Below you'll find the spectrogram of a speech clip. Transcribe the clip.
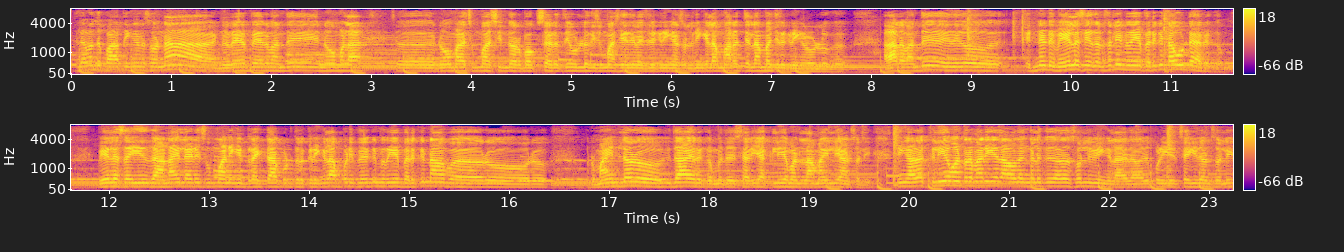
இதில் வந்து பார்த்தீங்கன்னு சொன்னால் நிறைய பேர் வந்து நார்மலாக நார்மலாக சும்மா சின்ன ஒரு பாக்ஸ் எடுத்து உள்ளுக்கு சும்மா செய்து வச்சிருக்கீங்கன்னு சொல்லி நீங்கள்லாம் மறைச்செல்லாம் வச்சிருக்கீங்க உள்ளுக்கு. அதில் வந்து இது என்னென்ன வேலை செய்யுதுன்னு சொல்லி நிறைய பேருக்கு டவுட்டாக இருக்கும். வேலை செய்யுதானா இல்லாட்டி சும்மா நீங்கள் டிரெக்டாக கொடுத்துருக்கீங்களா அப்படி பேருக்கு நிறைய பேருக்கு நான் ஒரு ஒரு ஒரு மைண்டில் ஒரு இதாக இருக்கும். இது சரியாக கிளியர் பண்ணலாமா இல்லையான்னு சொல்லி. நீங்கள் அதை கிளியர் பண்ணுற மாதிரி ஏதாவது எங்களுக்கு அதை சொல்லுவீங்களா? ஏதாவது இப்படி செய்யுதுன்னு சொல்லி.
